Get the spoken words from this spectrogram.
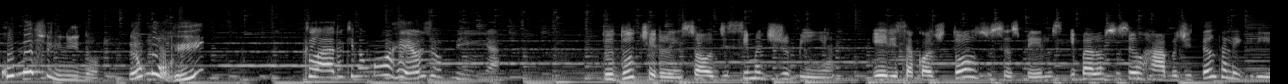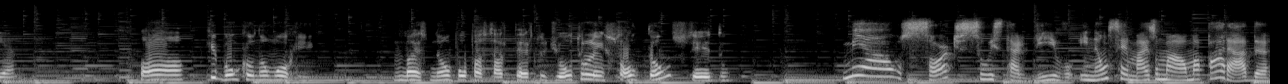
Como assim, Nina? Eu morri? Claro que não morreu, Jubinha. Dudu tira o lençol de cima de Jubinha. Ele sacode todos os seus pelos e balança o seu rabo de tanta alegria. Ah, que bom que eu não morri. Mas não vou passar perto de outro lençol tão cedo. Miau, sorte sua estar vivo e não ser mais uma alma parada.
